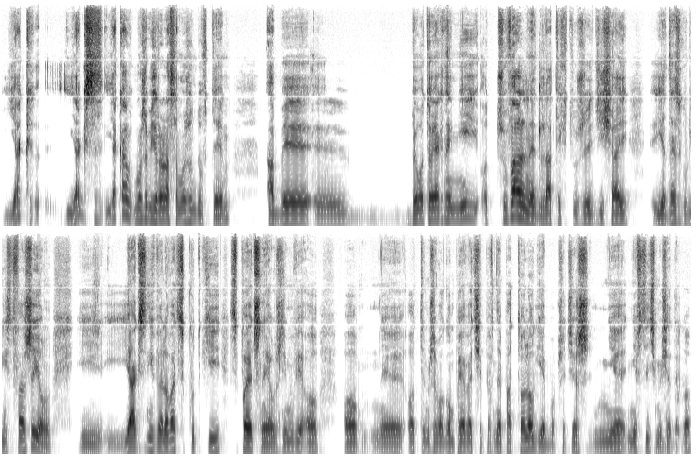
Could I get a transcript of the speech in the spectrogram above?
jak, jak, jaka może być rola samorządu w tym, aby było to jak najmniej odczuwalne dla tych, którzy dzisiaj jednak z górnictwa żyją i jak zniwelować skutki społeczne. Ja już nie mówię o, o, o tym, że mogą pojawiać się pewne patologie, bo przecież nie, nie wstydźmy się tego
